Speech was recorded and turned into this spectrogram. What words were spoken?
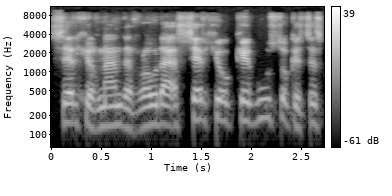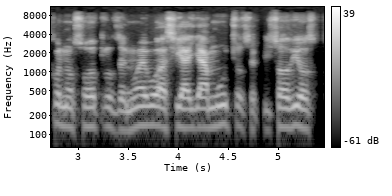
Sergio Hernández Roura. Sergio, qué gusto que estés con nosotros de nuevo. Hacía ya muchos episodios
